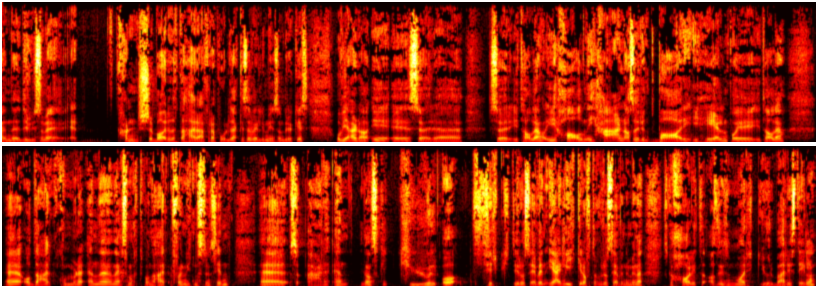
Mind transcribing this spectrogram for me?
en drue som jeg Kanskje bare dette her er fra Polen. Det er ikke så veldig mye som brukes. Og vi er da i, i Sør-Italia, i halen, i hæren, altså rundt Bari, i hælen på Italia. Eh, og der kommer det en eh, Når jeg smakte på den her for en liten stund siden, eh, så er det en ganske kul og fruktig rosévin. Jeg liker ofte at rosévinene mine skal ha litt altså liksom markjordbær i stilen.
